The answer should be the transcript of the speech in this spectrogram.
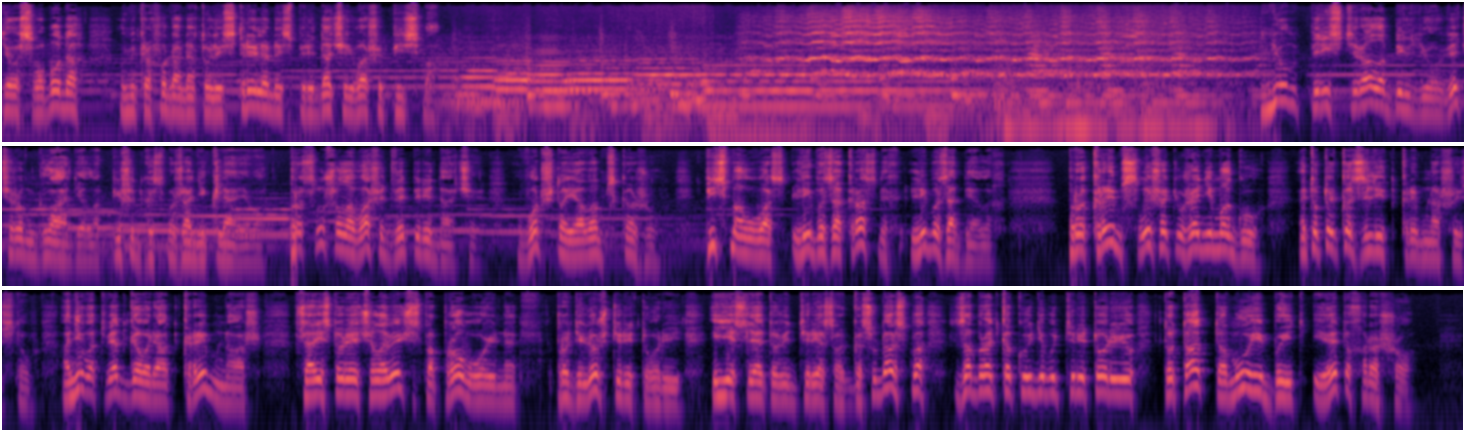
Радио «Свобода». У микрофона Анатолий Стреляный с передачей «Ваши письма». Днем перестирала белье, вечером гладила, пишет госпожа Никляева. Прослушала ваши две передачи. Вот что я вам скажу. Письма у вас либо за красных, либо за белых. Про Крым слышать уже не могу. Это только злит крымнашистов. Они в ответ говорят «Крым наш». Вся история человечества про войны, про дележ территорий. И если это в интересах государства забрать какую-нибудь территорию, то так тому и быть, и это хорошо.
